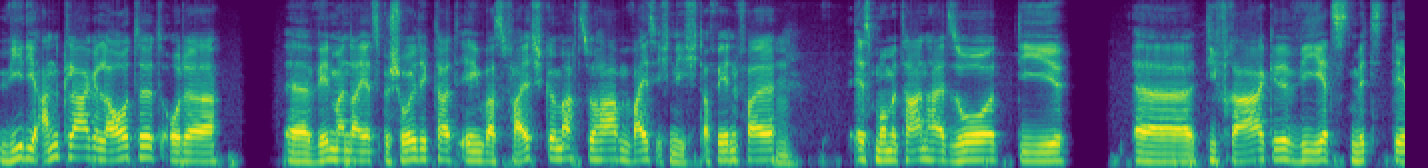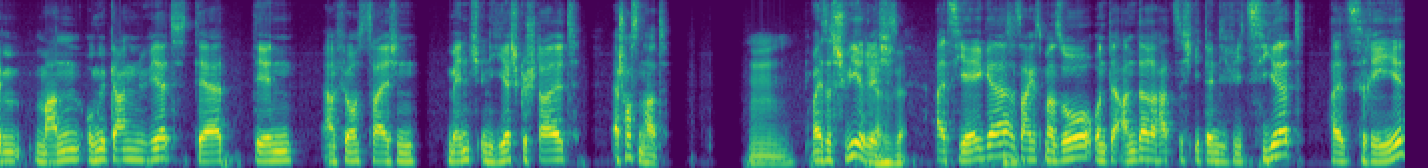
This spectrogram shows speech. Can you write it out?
wie die Anklage lautet oder äh, wen man da jetzt beschuldigt hat, irgendwas falsch gemacht zu haben, weiß ich nicht. Auf jeden Fall Hm. ist momentan halt so die äh, die Frage, wie jetzt mit dem Mann umgegangen wird, der den Anführungszeichen Mensch in Hirschgestalt erschossen hat. Hm. Weil es ist schwierig ist ja, als Jäger, Also- sag ich es mal so, und der andere hat sich identifiziert als Reh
